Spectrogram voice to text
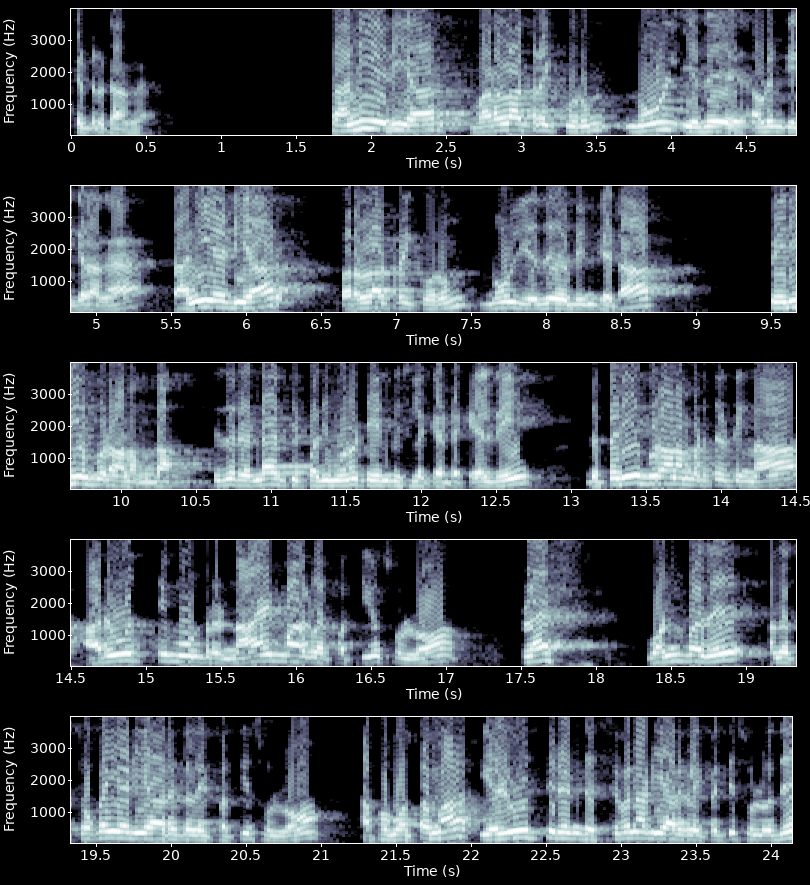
கேட்டிருக்காங்க. தனியடியார் வரலாற்றை கூறும் நூல் எது அப்படின்னு கேட்கிறாங்க தனியடியார் வரலாற்றை கூறும் நூல் எது அப்படின்னு கேட்டா பெரிய புராணம் தான். இது ரெண்டாயிரத்தி பதிமூணு டிஎன்பிசில கேட்ட கேள்வி. இந்த பெரிய புராணம் எடுத்துக்கிட்டீங்கன்னா அறுபத்தி மூன்று நாயன்மார்களை பத்தியும் சொல்லும் பிளஸ் ஒன்பது அந்த தொகையடியார்களை பத்தி சொல்லும். அப்ப மொத்தமா எழுபத்தி ரெண்டு சிவனடியார்களை பத்தி சொல்வது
